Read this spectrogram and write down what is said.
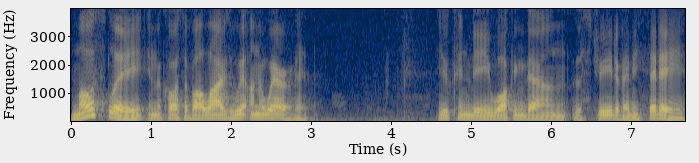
Mostly in the course of our lives, we're unaware of it. You can be walking down the street of any city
